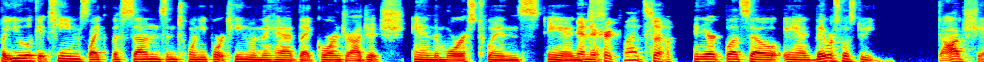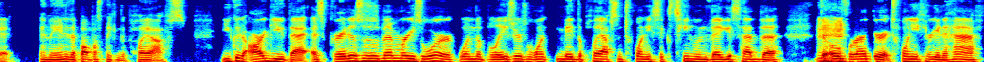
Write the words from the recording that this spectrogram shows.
but you look at teams like the suns in 2014 when they had like goran dragic and the morris twins and And Eric Bledsoe. and Eric Bledsoe, and they were supposed to be dog shit, and they ended up almost making the playoffs. You could argue that as great as those memories were when the Blazers won, made the playoffs in 2016 when Vegas had the, the Mhm. over under at 23 and a half,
